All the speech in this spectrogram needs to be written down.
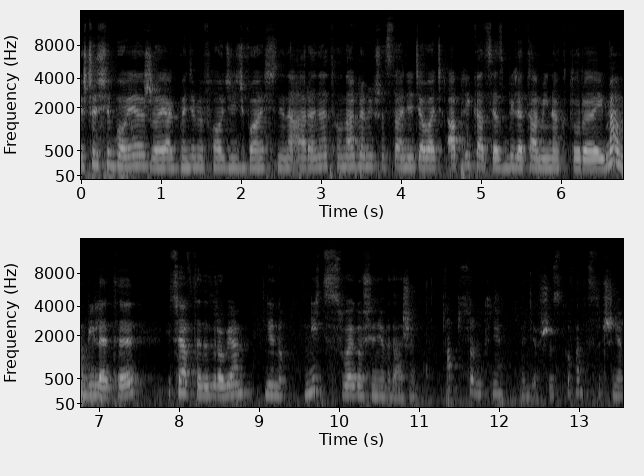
Jeszcze się boję, że jak będziemy wchodzić właśnie na arenę, to nagle mi przestanie działać aplikacja z biletami, na której mam bilety. I co ja wtedy zrobię? Nie no, nic złego się nie wydarzy. Absolutnie. Będzie wszystko fantastycznie.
